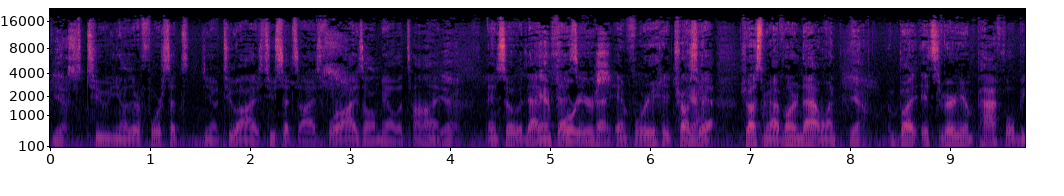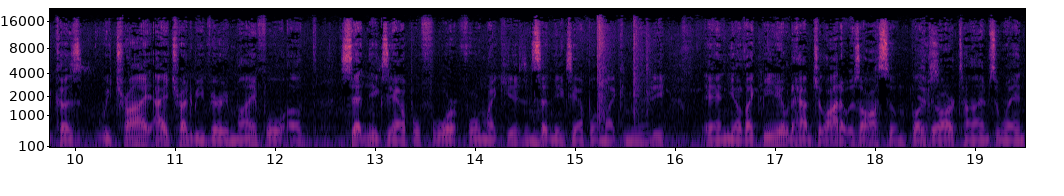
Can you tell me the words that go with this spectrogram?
Yes. two you know there are four sets you know two eyes two sets of eyes four eyes on me all the time Yeah. And so that And that's four ears. impact- and four ears trust Yeah. yeah. trust me I've learned that one Yeah. but it's very impactful because we try I try to be very mindful of setting the example for for my kids and setting the example in my community and you know like being able to have gelato is awesome but Yes. there are times when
